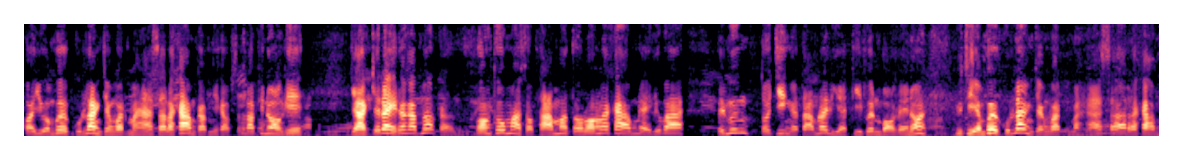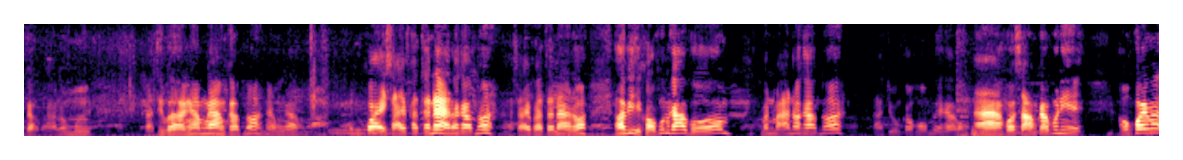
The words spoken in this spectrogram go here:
ข้อยอยู่อำเภอกุล่างจังหวัดมหาสารคามครับนี่ครับสำหรับพี่น้องที่ อยากจะได้นะครับเนาะก็ลองโทรมาสอบถามมาต่อรองราคามึงได้หรือว่าไปมึงตัวจริงก็ตามรายละเอียดที่เพิ่นบอกได้เนาะอยู่ที่อำเภอกุล่างจังหวัดมหาสารคามครับอ่าลงมือ อ่าถือว่างามๆครับเนาะงามๆเป็นควายสายพัฒนานะครับเนาะอ่าสายพัฒนาเนาะเอาพี่ขอบคุณครับผมมันหมาเนาะครับเนาะอ่าจูงกับโฮมด้วยครับอ่าพอสามครับวันนี้เอาควายมา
